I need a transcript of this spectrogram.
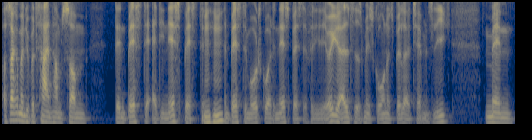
og så kan man jo betegne ham som den bedste af de næstbedste. Mm-hmm. Den bedste målscorer af de næstbedste, fordi det er jo ikke altid mest scorende spiller i Champions League. Men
